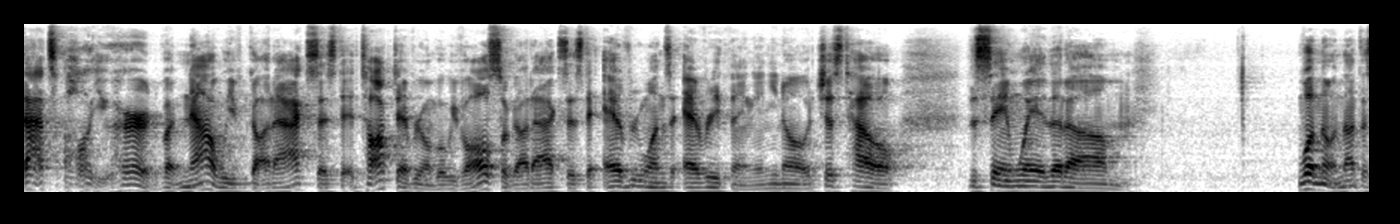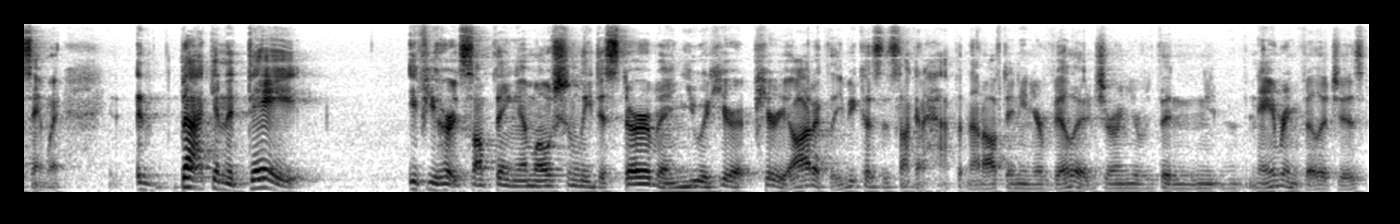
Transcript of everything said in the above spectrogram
that's all you heard. But now we've got access to talk to everyone but we've also got access to everyone's everything. And you know just how the same way that um well no not the same way. Back in the day if you heard something emotionally disturbing, you would hear it periodically because it's not going to happen that often in your village or in your the neighboring villages.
